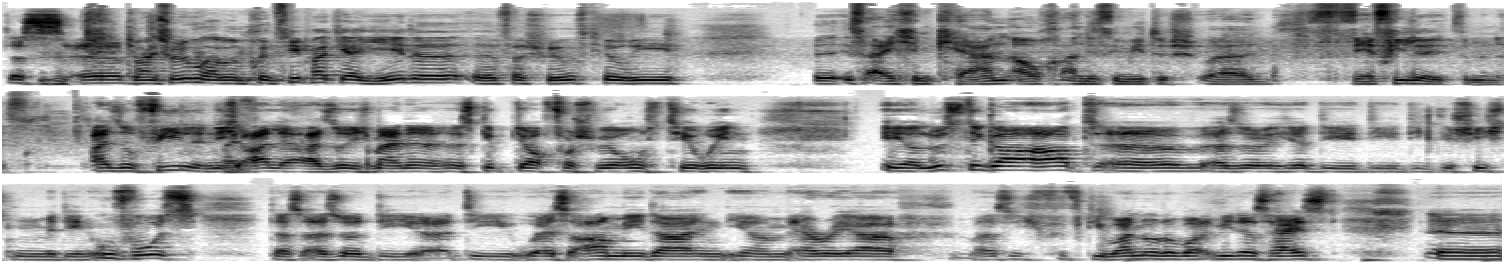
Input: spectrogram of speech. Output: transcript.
Das, mhm. äh, Entschuldigung, aber im Prinzip hat ja jede äh, Verschwörungstheorie ist eigentlich im Kern auch antisemitisch oder sehr viele zumindest. Also viele, nicht Weil, alle. Also ich meine, es gibt ja auch Verschwörungstheorien, eher lustiger Art, äh, also hier die, die, die Geschichten mit den UFOs, dass also die, die US Army da in ihrem Area, weiß ich, 51 oder wie das heißt, äh,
